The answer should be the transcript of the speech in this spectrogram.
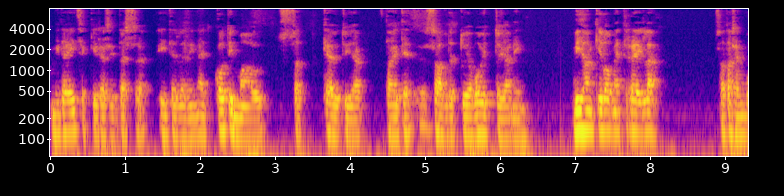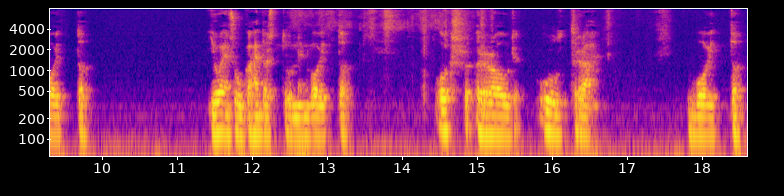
mitä itse kirjasin tässä itselleni, näitä kotimaassa käytyjä tai te, saavutettuja voittoja, niin vihan kilometreillä sataisen voitto, Joensuun 12 tunnin voitto, Oxroad Ultra voitto,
